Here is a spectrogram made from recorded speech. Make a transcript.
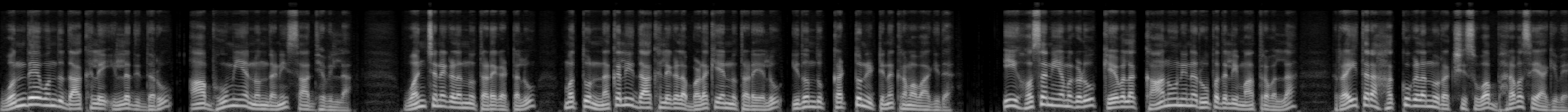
ಒಂದೇ ಒಂದು ದಾಖಲೆ ಇಲ್ಲದಿದ್ದರೂ ಆ ಭೂಮಿಯ ನೋಂದಣಿ ಸಾಧ್ಯವಿಲ್ಲ. ವಂಚನೆಗಳನ್ನು ತಡೆಗಟ್ಟಲು ಮತ್ತು ನಕಲಿ ದಾಖಲೆಗಳ ಬಳಕೆಯನ್ನು ತಡೆಯಲು ಇದೊಂದು ಕಟ್ಟುನಿಟ್ಟಿನ ಕ್ರಮವಾಗಿದೆ. ಈ ಹೊಸ ನಿಯಮಗಳು ಕೇವಲ ಕಾನೂನಿನ ರೂಪದಲ್ಲಿ ಮಾತ್ರವಲ್ಲ, ರೈತರ ಹಕ್ಕುಗಳನ್ನು ರಕ್ಷಿಸುವ ಭರವಸೆಯಾಗಿವೆ.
